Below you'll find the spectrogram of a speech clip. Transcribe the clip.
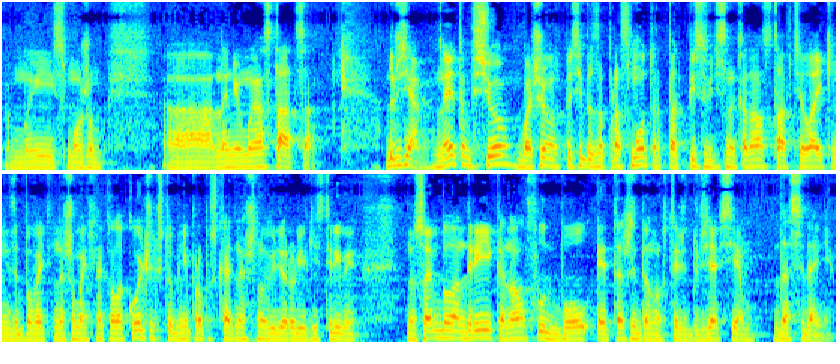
мы сможем э, на нем и остаться. Друзья, на этом все. Большое вам спасибо за просмотр. Подписывайтесь на канал, ставьте лайки, не забывайте нажимать на колокольчик, чтобы не пропускать наши новые видеоролики и стримы. Ну, с вами был Андрей, канал Футбол. Это же до новых встреч, друзья. Всем до свидания.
